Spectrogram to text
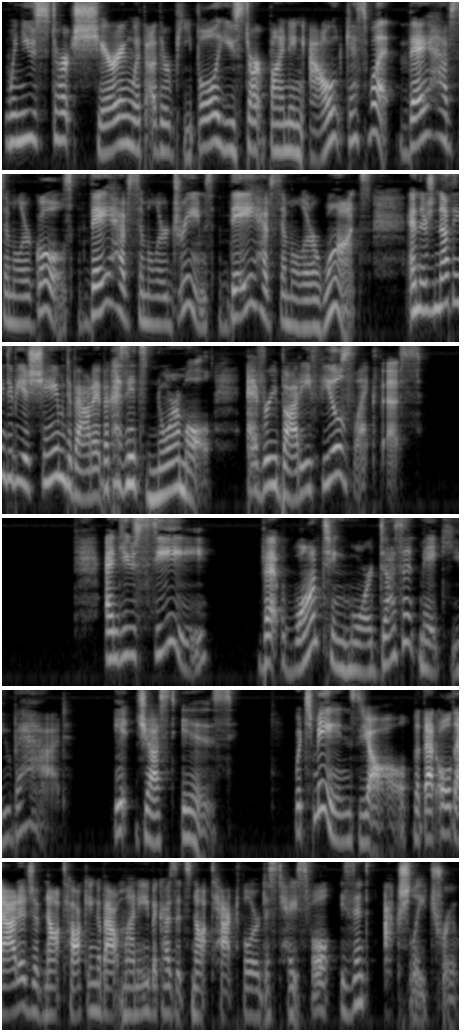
when you start sharing with other people, you start finding out guess what? They have similar goals, they have similar dreams, they have similar wants. And there's nothing to be ashamed about it because it's normal. Everybody feels like this. And you see that wanting more doesn't make you bad. It just is. Which means, y'all, that that old adage of not talking about money because it's not tactful or distasteful isn't actually true.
